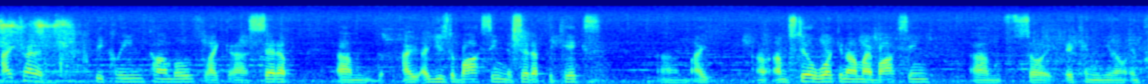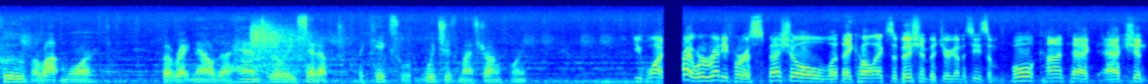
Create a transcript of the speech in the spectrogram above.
I try to be clean combos, like uh, set up. Um, I, I, use the boxing to set up the kicks. Um, I, I'm still working on my boxing, um, so it, it, can, you know, improve a lot more. But right now, the hands really set up the kicks, which is my strong point. You've watched. All right, we're ready for a special, what they call exhibition, but you're going to see some full contact action.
